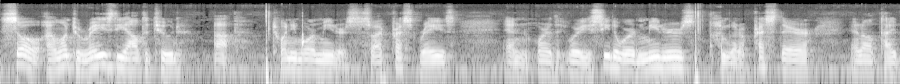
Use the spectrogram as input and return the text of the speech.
So I want to raise the altitude up 20 more meters. So I pressed raise and where, the, where you see the word meters, I'm going to press there and I'll type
